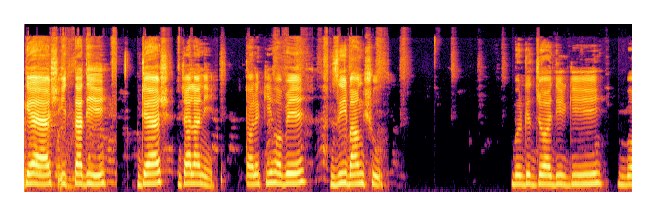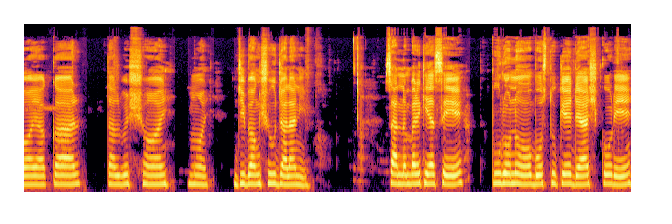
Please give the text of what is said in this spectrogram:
গ্যাস ইত্যাদি। গ্যাস জ্বালানি। তাহলে কি হবে? জীবাংশু। বর্গের জয়, দীর্ঘি বয় আকার তালবস্যয় ময়। জীবাংশু জ্বালানি। চার নম্বরে কি আছে? পুরনো বস্তুকে ড্যাশ করে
